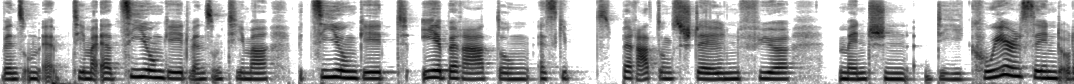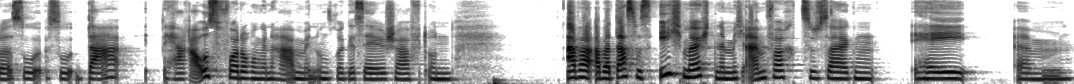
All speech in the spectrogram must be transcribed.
wenn es um äh, Thema Erziehung geht, wenn es um Thema Beziehung geht, Eheberatung. Es gibt Beratungsstellen für Menschen, die queer sind oder so, so da Herausforderungen haben in unserer Gesellschaft. Und aber, aber das, was ich möchte, nämlich einfach zu sagen, hey, ähm,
